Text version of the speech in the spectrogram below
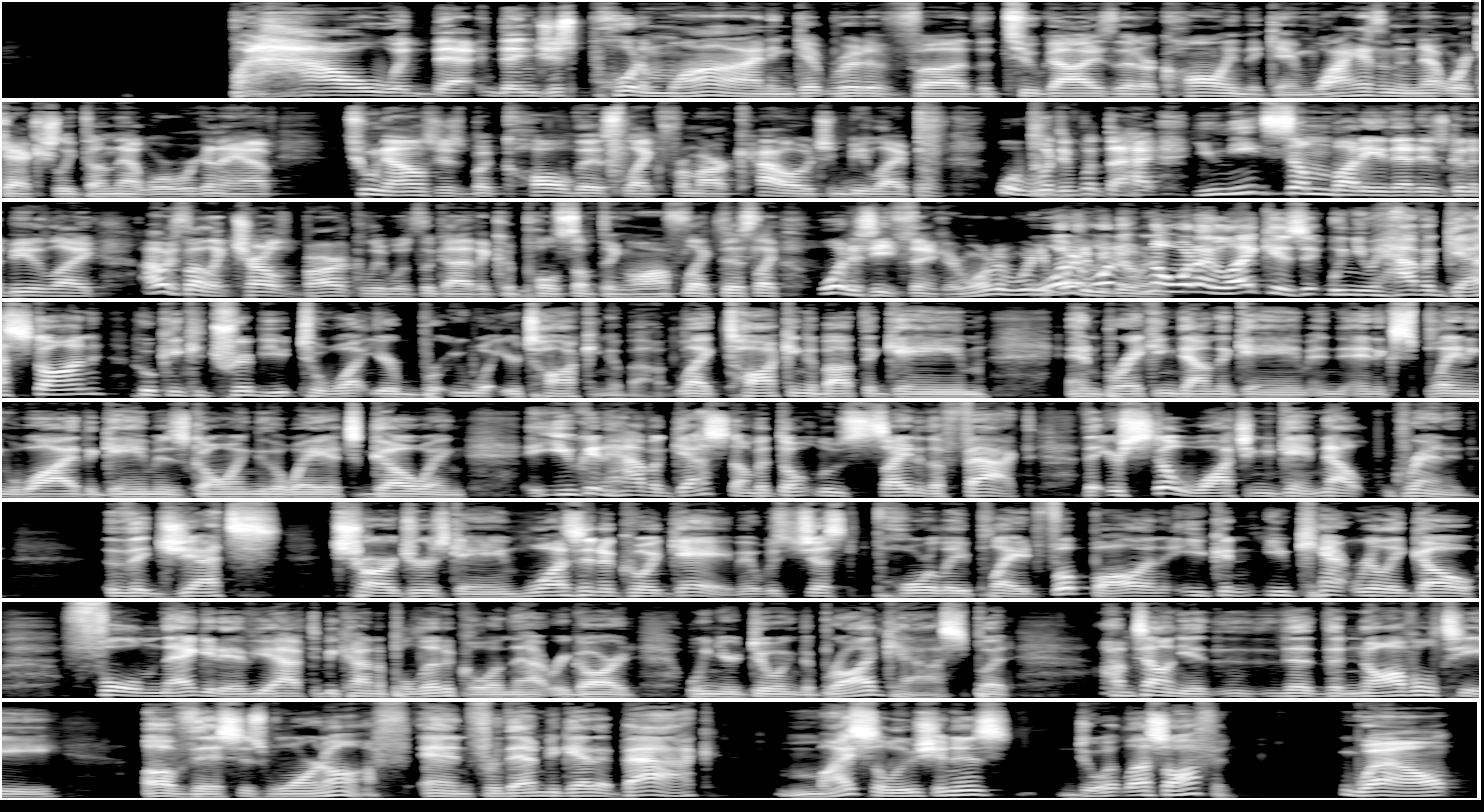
But how would that then just put them on and get rid of uh, the two guys that are calling the game? Why hasn't the network actually done that where we're going to have two announcers but call this like from our couch and be like, "Pff, well, what, what the heck? You need somebody that is going to be like, I always thought like Charles Barkley was the guy that could pull something off like this. Like, what is he thinking? What, what, what, What, are we what- doing? no, what I like is it when you have a guest on who can contribute to what you're what you're talking about, like talking about the game and breaking down the game and, and explaining why the game is going the way it's going. You can have a guest on, but don't lose sight of the fact that you're still watching a game. Now, granted, the Jets. Chargers game wasn't a good game. It was just poorly played football and you can you can't really go full negative. You have to be kind of political in that regard when you're doing the broadcast, but I'm telling you the the novelty of this is worn off and for them to get it back, my solution is do it less often. Well,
